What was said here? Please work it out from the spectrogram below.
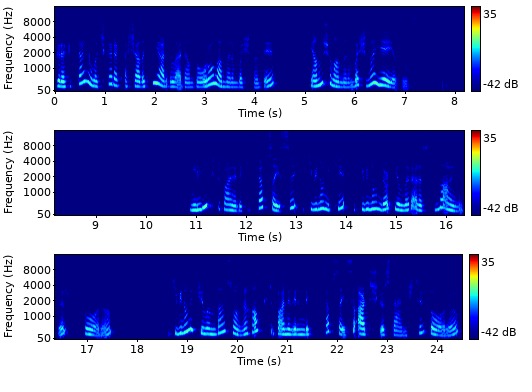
Grafikten yola çıkarak aşağıdaki yargılardan doğru olanların başına D, yanlış olanların başına Y yazınız. Milli Kütüphane'deki kitap sayısı 2012-2014 yılları arasında aynıdır. Doğru. 2013 yılından sonra halk kütüphanelerindeki kitap sayısı artış göstermiştir. Doğru.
